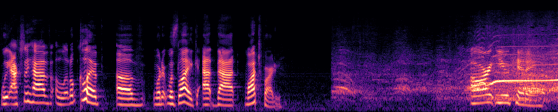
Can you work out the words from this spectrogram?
We actually have a little clip of what it was like at that watch party. Are you kidding?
